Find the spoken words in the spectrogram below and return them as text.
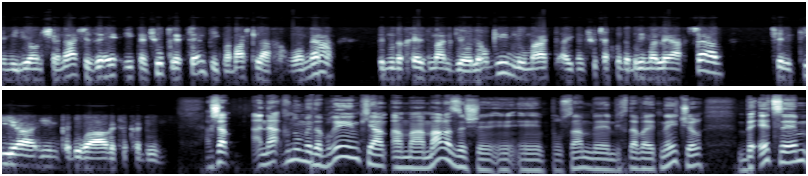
מיליון שנה, שזו התנגשות רצנטית, ממש לאחרונה, במונחי זמן גיאולוגיים, לעומת ההתנגשות שאנחנו מדברים עליה עכשיו, של טיה עם כדור הארץ הקדום. עכשיו, אנחנו מדברים כי המאמר הזה שפורסם במכתב העת Nature בעצם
